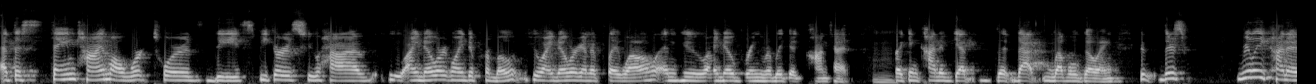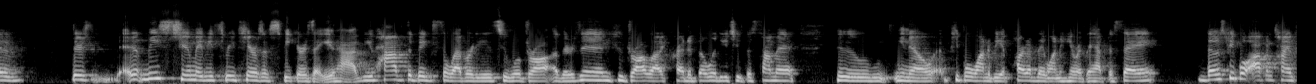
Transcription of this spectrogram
At the same time, I'll work towards the speakers who have who I know are going to promote, who I know are going to play well, and who I know bring really good content. So I can kind of get th- that level going. There's really kind of there's at least two, maybe three tiers of speakers that you have. You have the big celebrities who will draw others in, who draw a lot of credibility to the summit, who, you know, people want to be a part of, they want to hear what they have to say. Those people oftentimes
